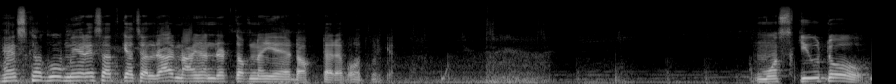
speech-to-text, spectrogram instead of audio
भैंस का गु, मेरे साथ क्या चल रहा है? 900 तो अपना ये डॉक्टर है, बहुत बढ़िया। मॉस्क्यूटो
